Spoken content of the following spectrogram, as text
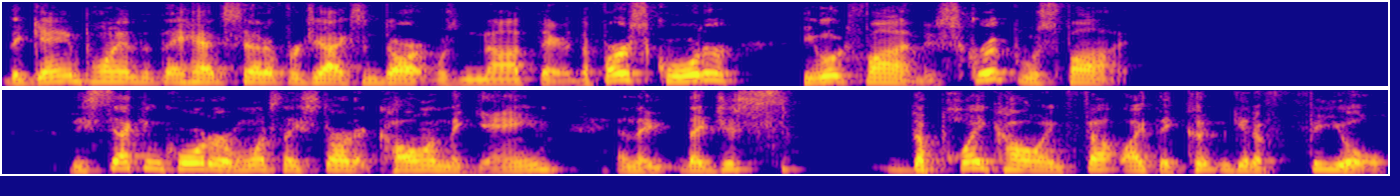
the game plan that they had set up for Jaxson Dart was not there. The first quarter, he looked fine. The script was fine. The second quarter, and once they started calling the game, and they they just the play calling felt like they couldn't get a feel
